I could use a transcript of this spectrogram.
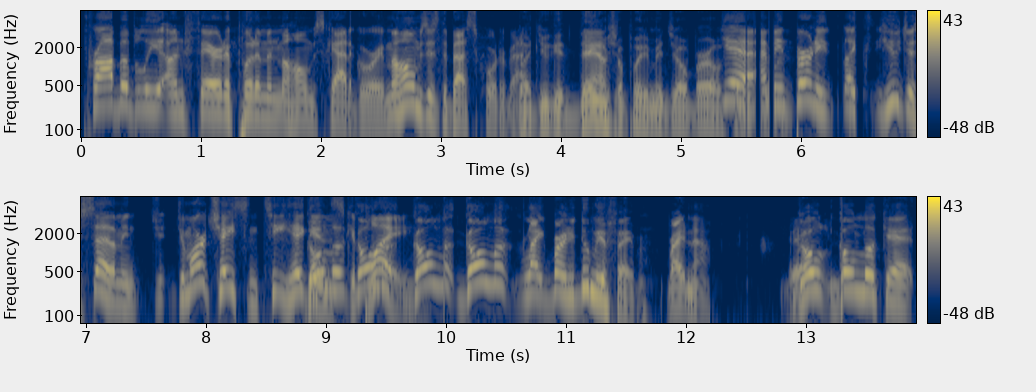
probably unfair to put him in Mahomes' category. Mahomes is the best quarterback. But you could damn sure put him in Joe Burrow's. yeah, I mean, Bernie, like you just said, I mean, J- Ja'Marr Chase and T. go Higgins look, can go play. look, go look, go look. Like Bernie, do me a favor right now. Go, go look at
